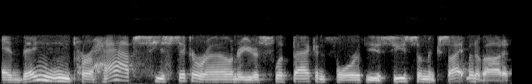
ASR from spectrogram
And then perhaps you stick around or you just flip back and forth, you see some excitement about it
